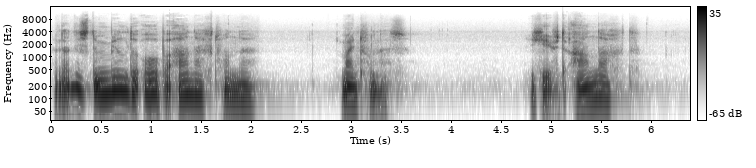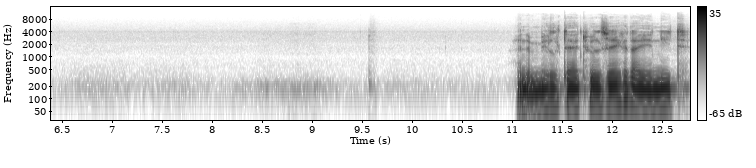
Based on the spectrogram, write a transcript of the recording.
En dat is de milde open aandacht van de mindfulness. Je geeft aandacht En de mildheid wil zeggen dat je niet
